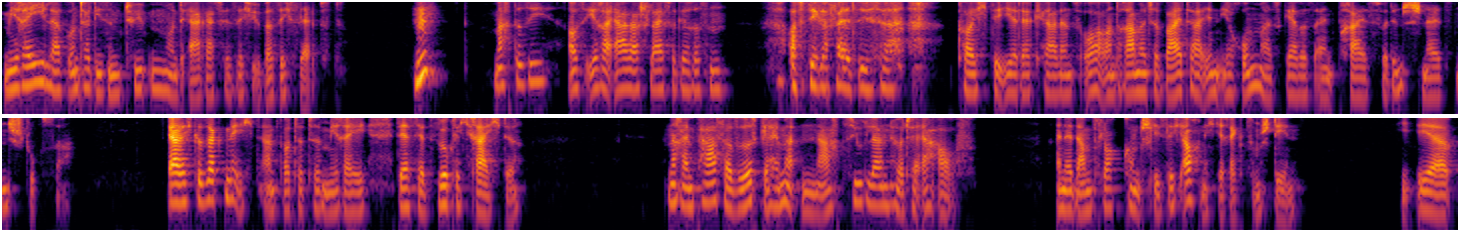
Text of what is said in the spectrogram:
Mireille lag unter diesem Typen und ärgerte sich über sich selbst. Hm? machte sie, aus ihrer Ärgerschleife gerissen. Ob's dir gefällt, Süße, keuchte ihr der Kerl ins Ohr und rammelte weiter in ihr rum, als gäbe es einen Preis für den schnellsten Stoßer. Ehrlich gesagt nicht, antwortete Mireille, der es jetzt wirklich reichte. Nach ein paar verwirrt gehämmerten Nachzüglern hörte er auf. Eine Dampflok kommt schließlich auch nicht direkt zum Stehen. Ja,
